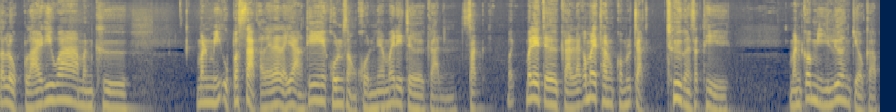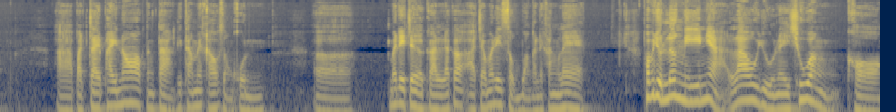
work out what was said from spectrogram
ตลกร้ายที่ว่ามันคือ มันมีอุปสรรคอะไรหลายๆอย่างที่คนสองคนเนี่ยไม่ได้เจอกันสักไม่ไม่ได้เจอกัน แล้วก็ไม่ได้ทำความรู้จักชื่อกันสักที มันก็มีเรื่องเกี่ยวกับ ปัจจัยภายนอกต่างๆ ที่ทำให้เขาสองคนไม่ได้เจอกัน แล้วก็อาจจะไม่ได้สมหวังกันในครั้งแรกภาพยนตร์เรื่องนี้เนี่ยเล่าอยู่ในช่วงของ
